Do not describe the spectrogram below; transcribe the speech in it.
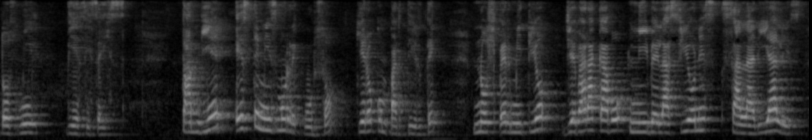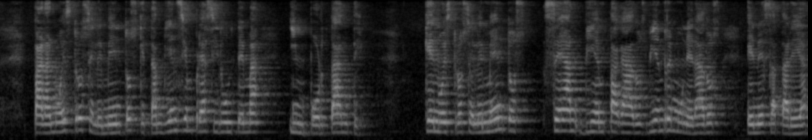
2016. También este mismo recurso, quiero compartirte, nos permitió llevar a cabo nivelaciones salariales para nuestros elementos, que también siempre ha sido un tema importante, que nuestros elementos sean bien pagados, bien remunerados en esa tarea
